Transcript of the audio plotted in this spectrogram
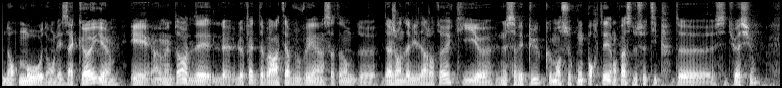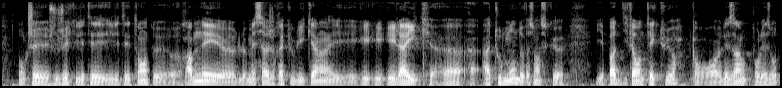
normaux dans les accueils. Et en même temps, le, fait d'avoir interviewé un certain nombre d'agents de, la ville d'Argenteuil qui euh, ne savaient plus comment se comporter en face de ce type de situation. Donc j'ai jugé qu'il était, il était temps de ramener euh, le message républicain et, laïque euh, à, tout le monde de façon à ce qu'il n'y ait pas de différentes lectures pour les uns ou pour les autres.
